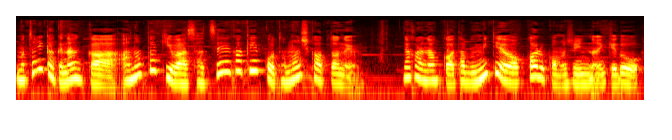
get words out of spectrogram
まあ、とにかくなんかあの時は撮影が結構楽しかったのよ。だからなんか多分見てわかるかもしんないけど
